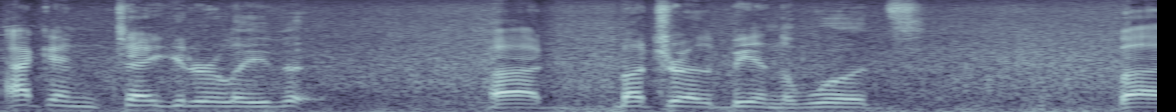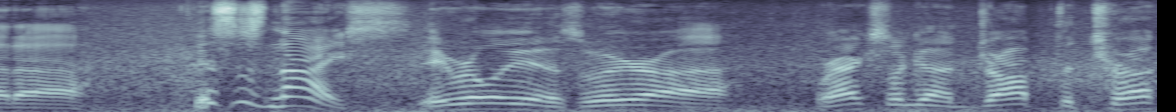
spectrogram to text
I can take it or leave it. Uh, much rather be in the woods. But uh, this is nice. It really is. We're uh, we're actually going to drop the truck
